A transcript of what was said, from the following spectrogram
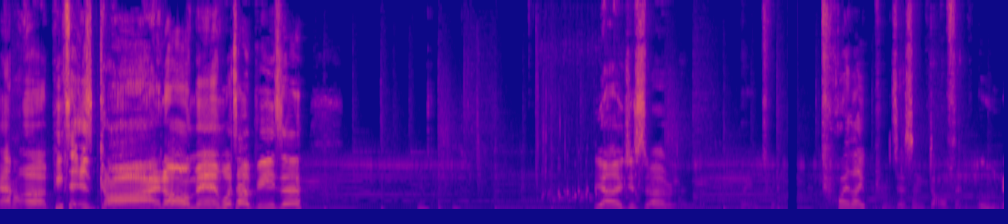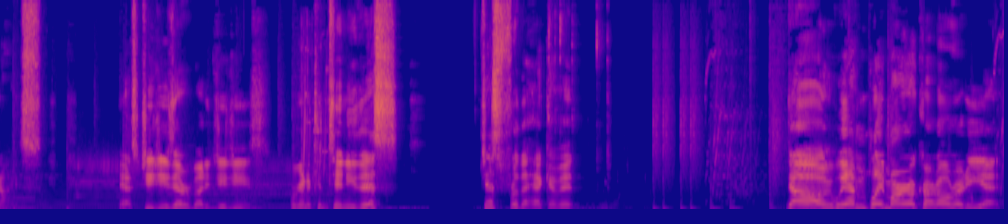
I don't, uh, pizza is gone. Oh, man. What's up, pizza? yeah, I just, uh, Twilight Princess on Dolphin. Ooh, nice. Yes, GG's, everybody. GG's. We're gonna continue this just for the heck of it. No, we haven't played Mario Kart already yet.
